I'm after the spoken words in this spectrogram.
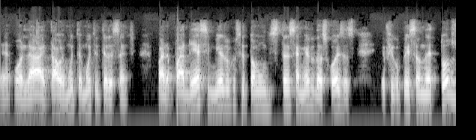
é, olhar e tal, é muito, é muito interessante parece mesmo que você toma um distanciamento das coisas. Eu fico pensando, né? Todos,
